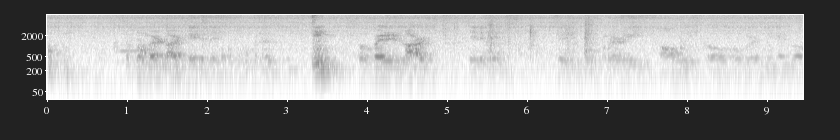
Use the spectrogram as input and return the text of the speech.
So for a very large database, we're gonna, Hmm? for a very large database, say the query always go over a million row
